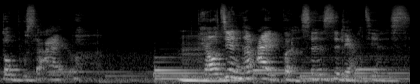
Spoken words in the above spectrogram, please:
都不是爱了。嗯，条件跟爱本身是两件事。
